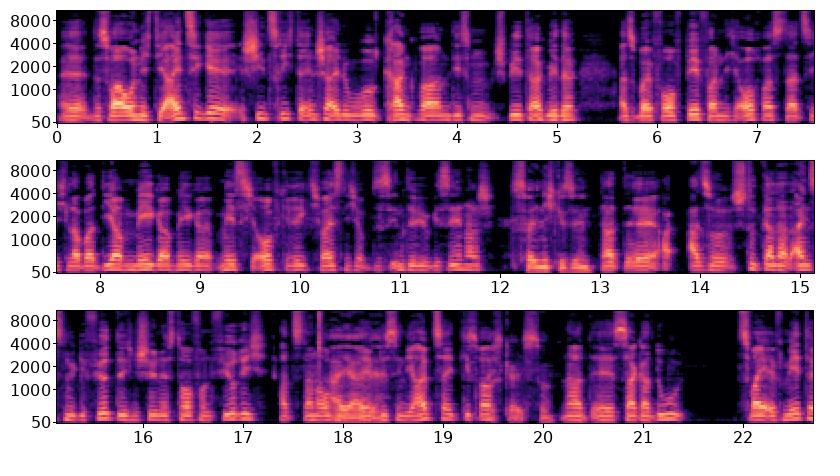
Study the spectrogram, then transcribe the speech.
Äh, das war auch nicht die einzige Schiedsrichterentscheidung, wo krank war an diesem Spieltag wieder. Also bei VfB fand ich auch was, da hat sich Labadia mega, mega mäßig aufgeregt. Ich weiß nicht, ob du das Interview gesehen hast. Das habe ich nicht gesehen. Da hat, äh, also Stuttgart hat 1-0 geführt durch ein schönes Tor von Fürich, hat es dann auch Ah ja, äh, bis in die Halbzeit Das gebracht. echt geiles Tor. Dann hat äh, Sagadu zwei Elfmeter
